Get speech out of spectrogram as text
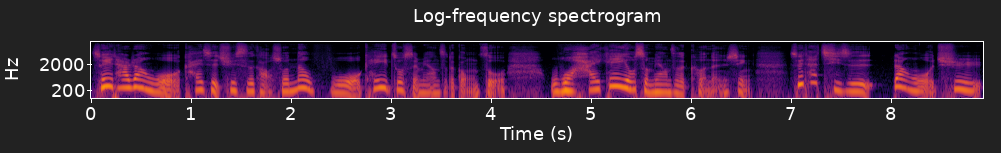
所以他让我开始去思考说，那我可以做什么样子的工作？我还可以有什么样子的可能性？所以他其实让我去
